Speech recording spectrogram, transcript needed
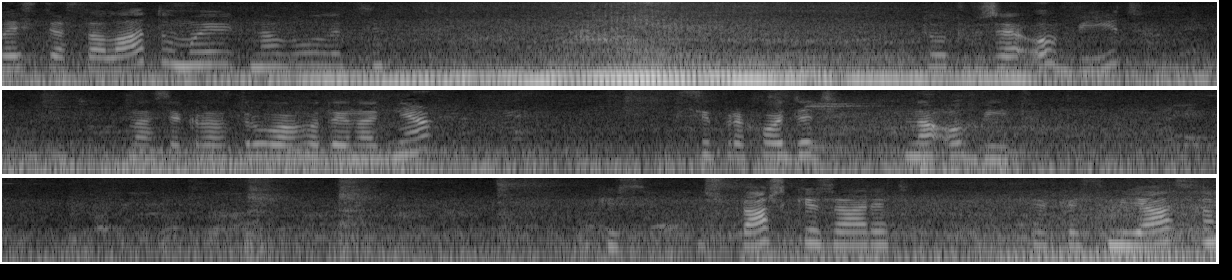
Листя салату миють на вулиці. Тут вже обід. У нас якраз друга година дня. Всі приходять на обід. Якісь шпажки жарять, якесь м'ясо.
